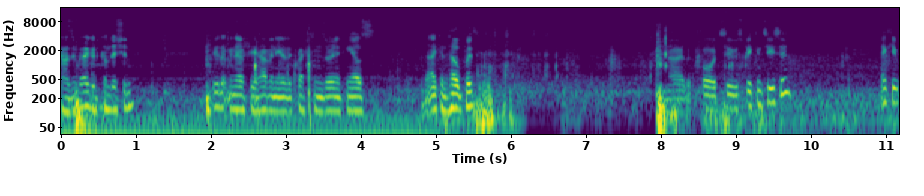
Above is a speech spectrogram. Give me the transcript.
Car's in very good condition. Do let me know if you have any other questions or anything else that I can help with. I look forward to speaking to you soon. Thank you.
